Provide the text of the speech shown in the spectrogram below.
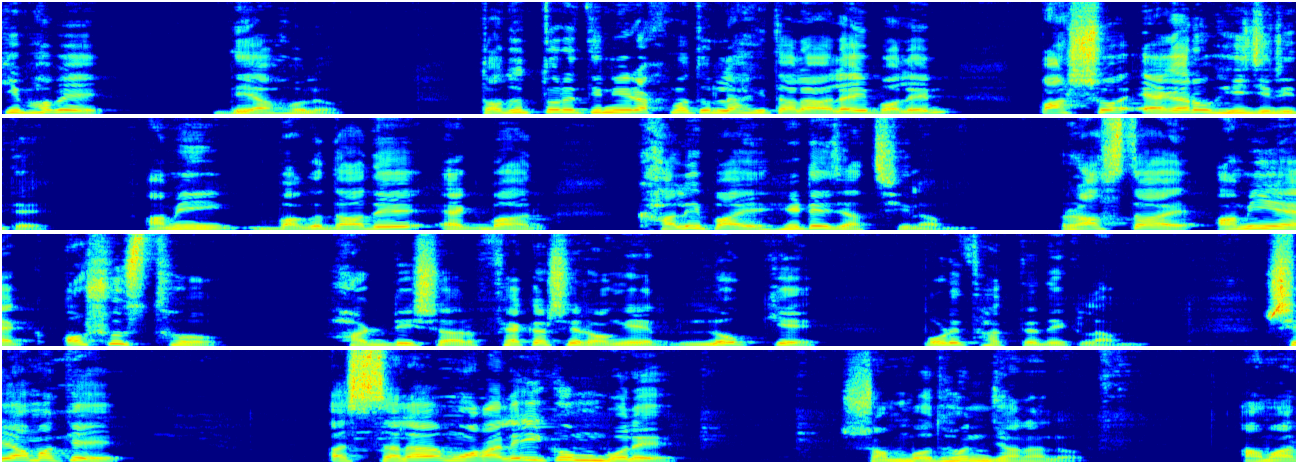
কীভাবে দেয়া হলো? তদুত্তরে তিনি রহমতুল্লাহি তালা আলাই বলেন, পাঁচশো এগারো হিজড়িতে আমি বাগদাদে একবার খালি পায়ে হেঁটে যাচ্ছিলাম। রাস্তায় আমি এক অসুস্থ হাড্ডিসার ফ্যাকাশে রঙের লোককে পড়ে থাকতে দেখলাম। সে আমাকে আসসালামু আলাইকুম বলে সম্বোধন জানালো, আমার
